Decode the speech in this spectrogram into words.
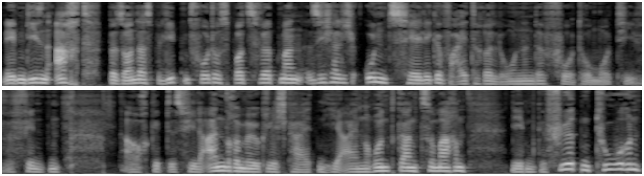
neben diesen acht besonders beliebten Fotospots wird man sicherlich unzählige weitere lohnende Fotomotive finden. Auch gibt es viele andere Möglichkeiten, hier einen Rundgang zu machen. Neben geführten Touren,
